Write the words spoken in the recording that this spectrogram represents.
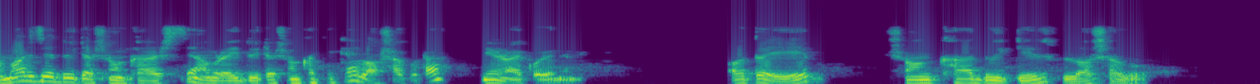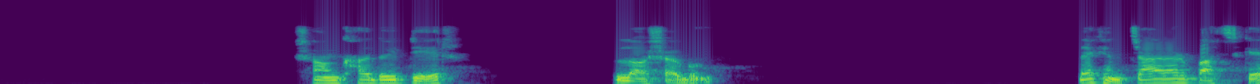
আমার যে দুইটা সংখ্যা আসছে, আমরা এই দুইটা সংখ্যা থেকে লসাগুটা নির্ণয় করে নেব। অতএব সংখ্যা দুইটির লসাগু। সংখ্যা দুইটির লসাগু। দেখেন, চার আর পাঁচকে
